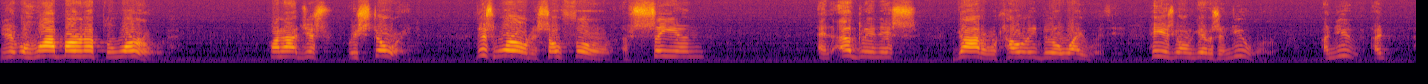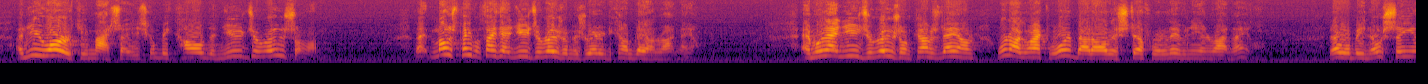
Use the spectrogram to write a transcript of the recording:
You say, well, why burn up the world? Why not just restore it? This world is so full of sin and ugliness, God will totally do away with it. He is going to give us a new world, a new, a, a new earth, you might say. It's going to be called the New Jerusalem. Most people think that New Jerusalem is ready to come down right now. And when that New Jerusalem comes down, we're not going to have to worry about all this stuff we're living in right now. There will be no sin,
